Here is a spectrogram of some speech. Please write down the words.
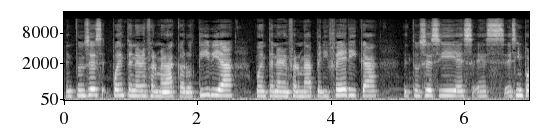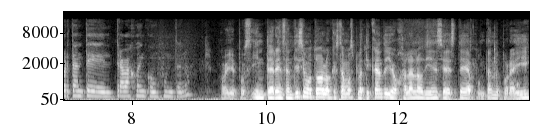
Entonces pueden tener enfermedad carotidia, pueden tener enfermedad periférica, entonces sí es, es, es importante el trabajo en conjunto, ¿no? Oye, pues interesantísimo todo lo que estamos platicando y ojalá la audiencia esté apuntando por ahí.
